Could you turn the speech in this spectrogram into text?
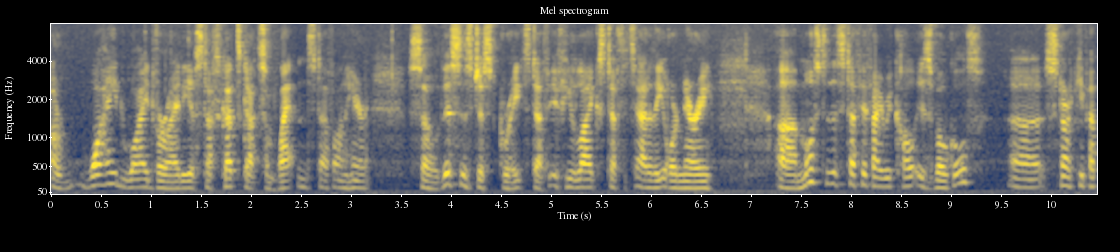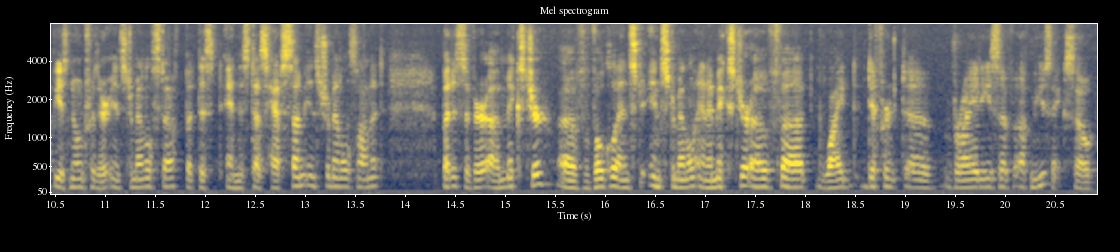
a wide, wide variety of stuff. It's got some Latin stuff on here. So this is just great stuff. If you like stuff that's out of the ordinary, uh, most of the stuff, if I recall, is vocals. Uh, Snarky Puppy is known for their instrumental stuff, but this and this does have some instrumentals on it. But it's a very a mixture of vocal and instrumental and a mixture of uh, wide different varieties of, of music. So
